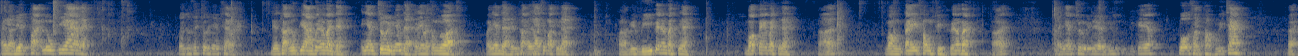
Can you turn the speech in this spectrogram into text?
Hay là điện thoại Nokia này. Đây tôi sẽ chơi cho em xem này. Điện thoại Nokia cái mã vạch này. Anh em chơi anh em để cái này vào trong người. Và anh em để điện thoại ra trước mặt như này. Hoặc là cái ví cái mã vạch như này. Bóp cái vạch như này. Đấy. Vòng tay phong thủy cái mã vạch. Đấy. Anh em chơi cái này cái, cái, cái bộ sản phẩm ngụy trang. Đây.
